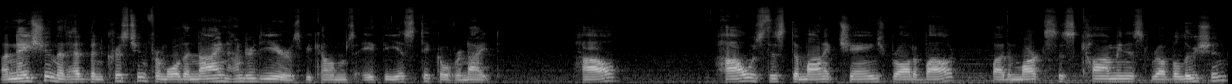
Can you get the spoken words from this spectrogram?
a nation that had been Christian for more than 900 years, becomes atheistic overnight. How? How was this demonic change brought about? By the Marxist Communist Revolution?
